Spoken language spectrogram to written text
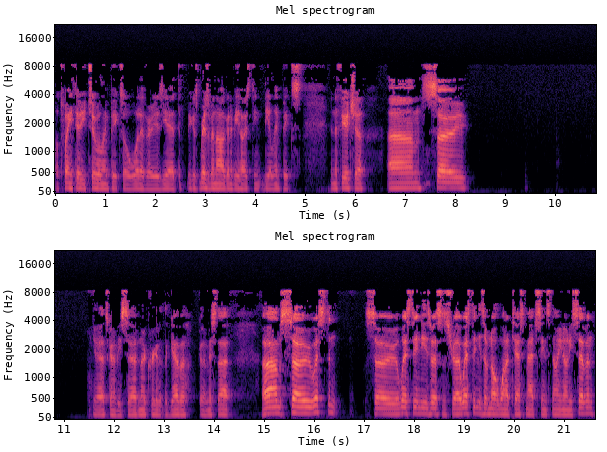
Or 2032 Olympics or whatever it is. Yeah, because Brisbane are going to be hosting the Olympics in the future. Um, so yeah, it's going to be sad. No cricket at the Gabba. Going to miss that. Um, so Western, so West Indies versus Australia. West Indies have not won a Test match since 1997.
